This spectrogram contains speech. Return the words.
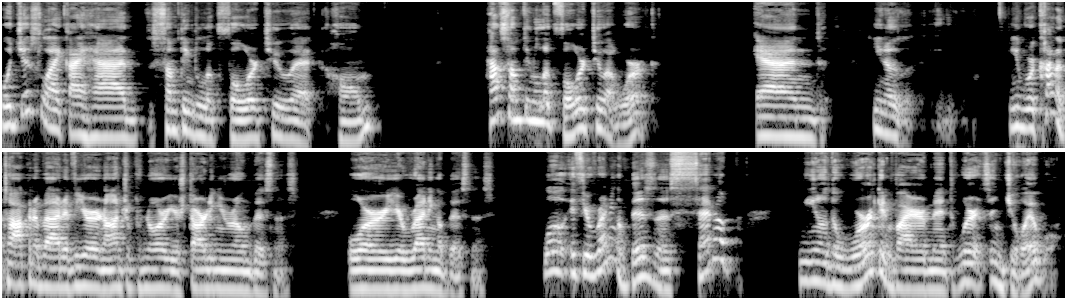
Well, just like I had something to look forward to at home, have something to look forward to at work. And, you know, you know, we're kind of talking about if you're an entrepreneur, you're starting your own business or you're running a business. Well, if you're running a business, set up you know the work environment where it's enjoyable.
